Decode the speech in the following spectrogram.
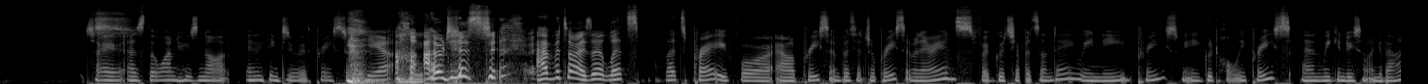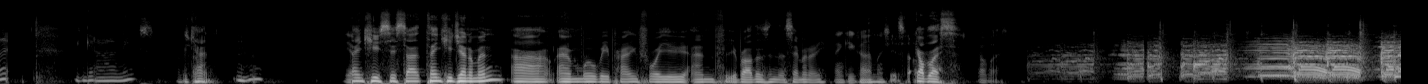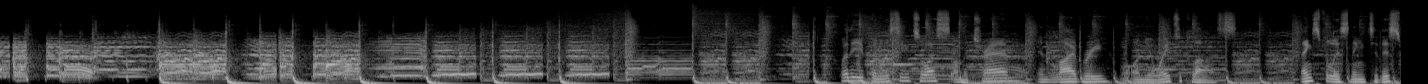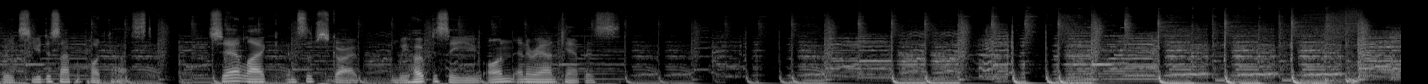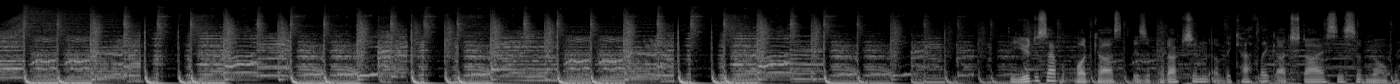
So, as the one who's not anything to do with priesthood here, Mhm. I'll just advertise it. Let's let's pray for our priests and potential priests, seminarians for Good Shepherd Sunday. We need priests. We need good holy priests, and we can do something about it. We can get on our knees. we That's can. Mm-hmm. Yep. Thank you, sister. Thank you, gentlemen. Uh, and we'll be praying for you and for your brothers in the seminary. Thank you kindly. Cheers. God bless. God bless. Whether you've been listening to us on the tram, in the library, or on your way to class, thanks for listening to this week's Udisciple podcast. Share, like, and subscribe, and we hope to see you on and around campus. The Udisciple podcast is a production of the Catholic Archdiocese of Melbourne.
